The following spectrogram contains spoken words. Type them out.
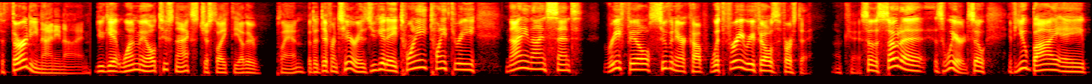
to $30.99. You get one meal, two snacks, just like the other plan. But the difference here is you get a 2023 99 cent refill souvenir cup with free refills the first day. Okay, so the soda is weird. So if you buy a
